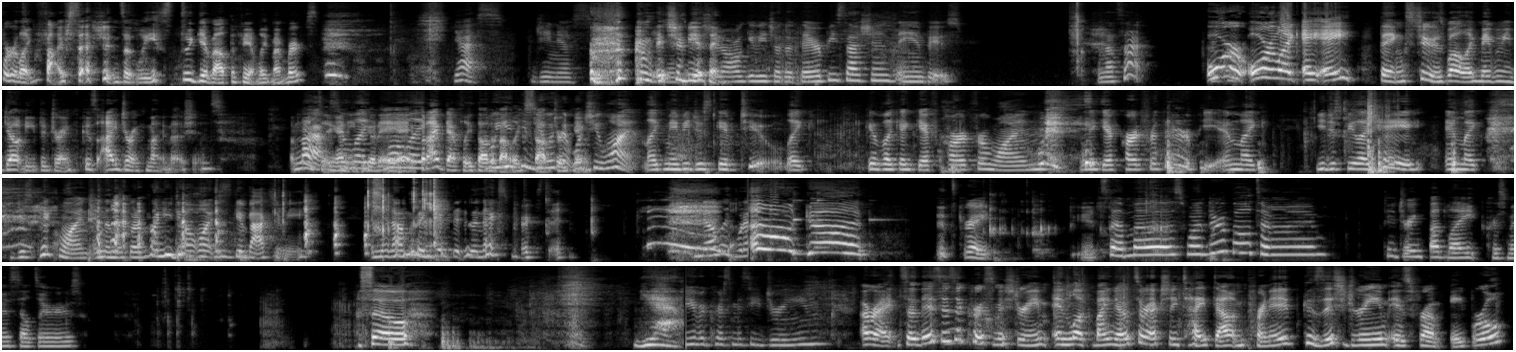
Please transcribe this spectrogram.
for like five sessions at least to give out the family members. yes, genius. it should be a We thing. Should all give each other therapy sessions and booze, and that's that. Or or like AA things too as well. Like maybe we don't need to drink because I drink my emotions. I'm not Yeah, saying I need like- to go to well, AA, like- but I've definitely thought well, about you like can stop drinking. it what you want. Like maybe just give two. Like give like a gift card for one and a gift card for therapy, and like you just be like, hey, and like just pick one, and then like whatever one you don't want, just give back to me, and then I'm gonna gift it to the next person. You know, like whatever. Oh god. It's great. It's the most wonderful time to drink Bud Light, Christmas seltzers. So yeah. Do you have a Christmassy dream? All right. So this is a Christmas dream and look, my notes are actually typed out and printed cuz this dream is from April.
